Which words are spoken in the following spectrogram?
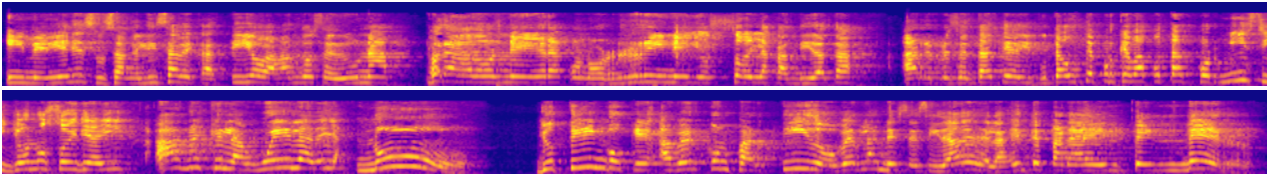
y me viene Susana Elizabeth Castillo bajándose de una Prado negra con horrines, yo soy la candidata a representante de diputado. ¿Usted por qué va a votar por mí si yo no soy de ahí? Ah, no es que la abuela de ella. No. Yo tengo que haber compartido, ver las necesidades de la gente para entender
